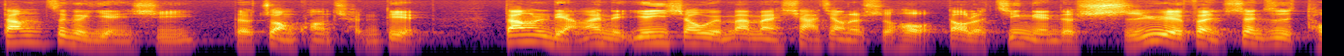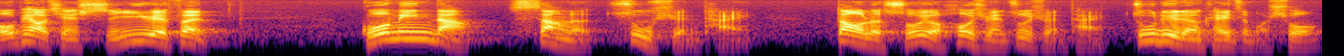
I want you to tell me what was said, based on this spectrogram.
当这个演习的状况沉淀，当两岸的烟硝味慢慢下降的时候，到了今年的十月份，甚至投票前十一月份，国民党上了助选台。到了所有候选助选台，朱立伦可以怎么说？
